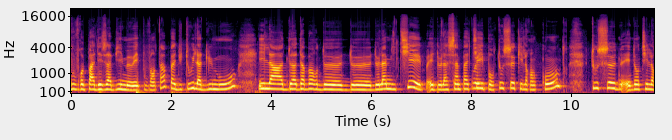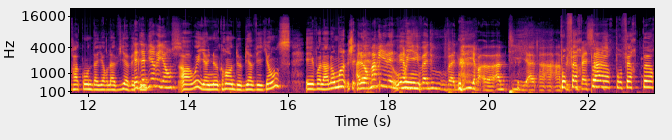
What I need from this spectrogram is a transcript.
ouvre pas des abîmes épouvantables, pas du tout. Il a de l'humour. Il a d'abord de, de, de l'amitié et de la sympathie pour tous ceux qu'il rencontre tous ceux dont il raconte d'ailleurs la vie avec. Il y a de la bienveillance. Ah oui, il y a une grande bienveillance. Et voilà. Alors moi. Alors Marie-Hélène Vernier va nous va nous lire euh, un petit un, pour faire peur pour faire peur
